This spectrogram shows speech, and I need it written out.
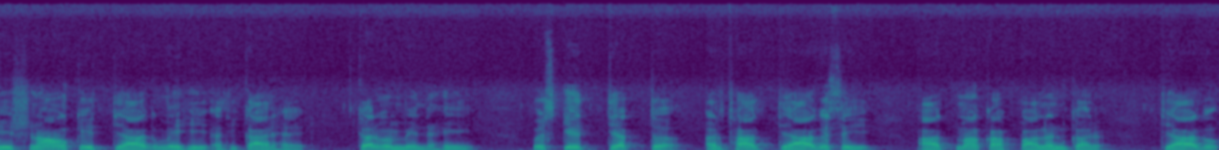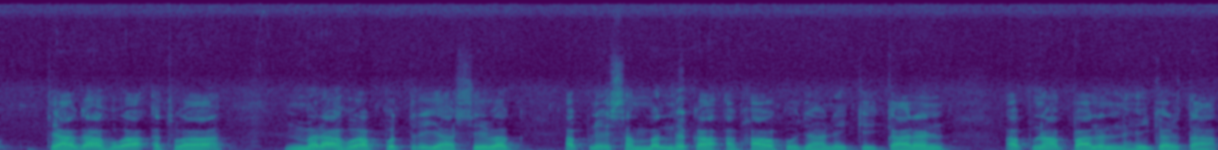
ऐषणाओं के त्याग में ही अधिकार है, कर्म में नहीं। उसके त्यक्त अर्थात त्याग से आत्मा का पालन कर, त्याग, त्यागा हुआ अथवा मरा हुआ पुत्र या सेवक अपने संबंध का अभाव हो जाने के कारण अपना पालन नहीं करता।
